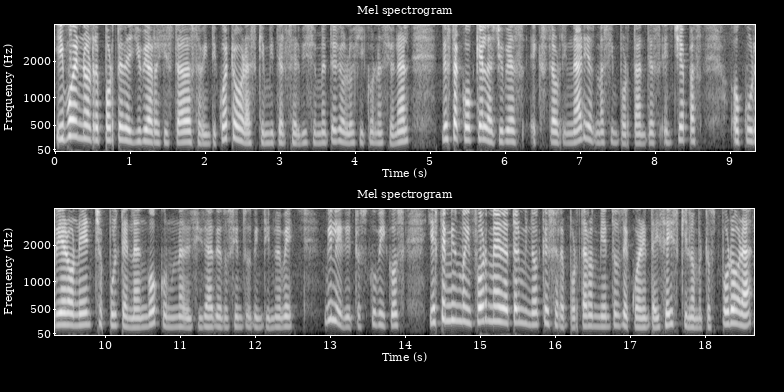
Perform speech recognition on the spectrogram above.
Y bueno, el reporte de lluvia registrada hasta 24 horas que emite el Servicio Meteorológico Nacional destacó que las lluvias extraordinarias más importantes en Chiapas ocurrieron en Chapultenango con una densidad de 229 mililitros cúbicos y este mismo informe determinó que se reportaron vientos de 46 kilómetros por hora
